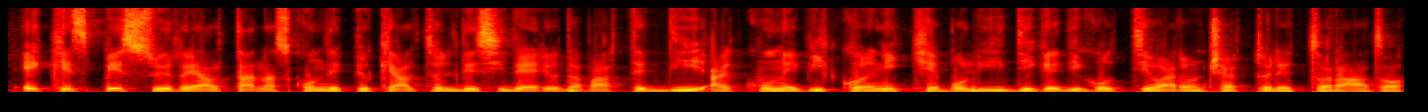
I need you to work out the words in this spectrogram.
e che spesso in realtà nasconde più che altro il desiderio da parte di alcune piccole nicchie politiche di coltivare un certo elettorato.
